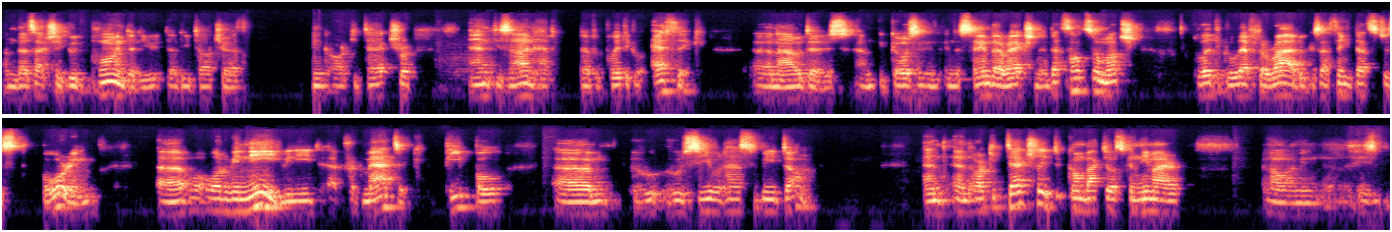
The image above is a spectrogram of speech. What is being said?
And that's actually a good point that you that you touch. I think architecture and design have, have a political ethic uh, nowadays, and it goes in, in the same direction. And that's not so much political left or right because I think that's just boring. Uh, what, we need, we need a pragmatic people um, who, who see what has to be done. And and architecturally, to come back to Oscar Niemeyer, you know, I mean, his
